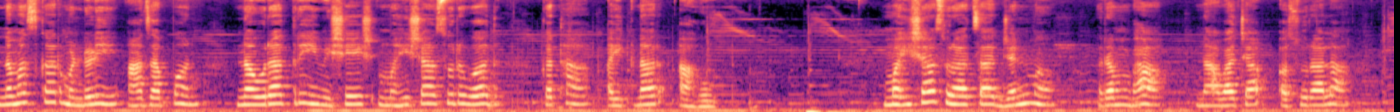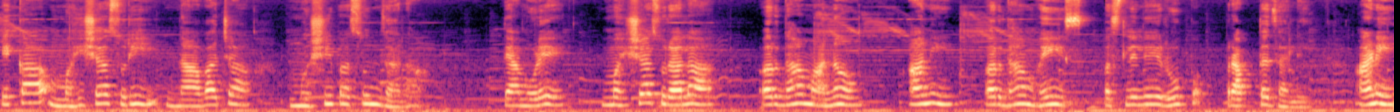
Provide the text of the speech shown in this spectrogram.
नमस्कार मंडळी आज आपण नवरात्री विशेष महिषासुरवध कथा ऐकणार आहोत. महिषासुराचा जन्म रंभा नावाच्या असुराला एका महिषासुरी नावाच्या म्हशीपासून झाला. त्यामुळे महिषासुराला अर्धा मानव आणि अर्धा म्हैस असलेले रूप प्राप्त झाले आणि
